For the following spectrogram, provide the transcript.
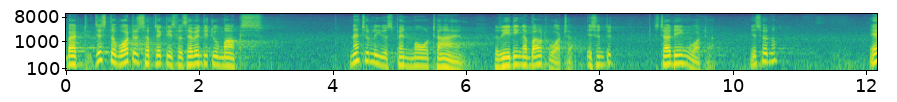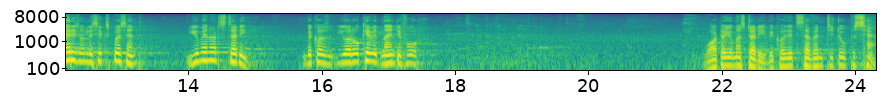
but just the water subject is for seventy-two marks. Naturally you spend more time reading about water, isn't it? Studying water, yes or no? Air is only six percent, you may not study because you are okay with ninety-four. Water you must study because it's seventy-two percent.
